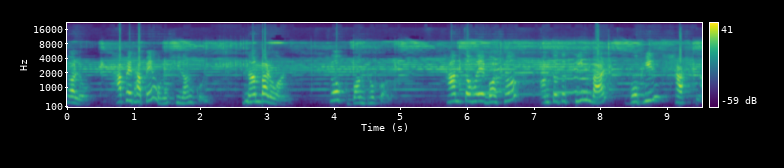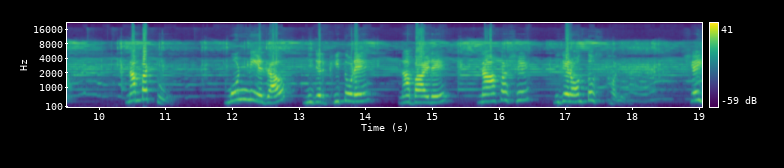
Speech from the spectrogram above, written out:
চলো, ধাপে ধাপে অনুশীলন করি। নাম্বার ওয়ান চোখ বন্ধ করো। শান্ত হয়ে বসো, অন্তত তিনবার গভীর শ্বাস নাও। নাম্বার টু মন নিয়ে যাও নিজের ভিতরে, না বাইরে, না আকাশে, নিজের অন্তঃস্থলে। সেই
